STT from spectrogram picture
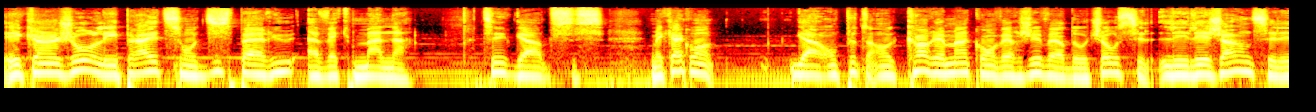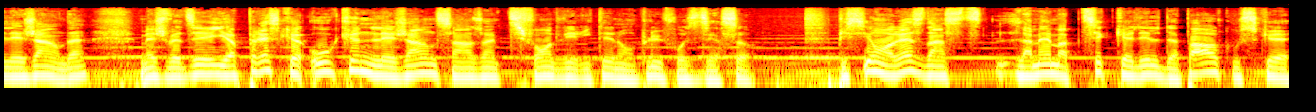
et qu'un jour les prêtres sont disparus avec Mana. Tu sais, regarde, mais quand on on peut carrément converger vers d'autres choses. Les légendes, c'est les légendes, hein? Mais je veux dire, il y a presque aucune légende sans un petit fond de vérité non plus, il faut se dire ça. Puis si on reste dans la même optique que l'île de Pâques, où ce que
